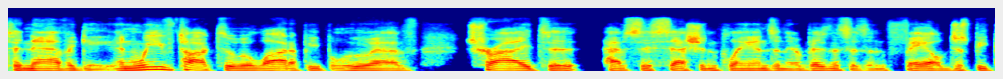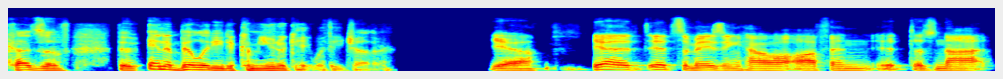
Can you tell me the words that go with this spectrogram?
to navigate and we've talked to a lot of people who have tried to have secession plans in their businesses and failed just because of the inability to communicate with each other Yeah. Yeah. It's amazing how often it does not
